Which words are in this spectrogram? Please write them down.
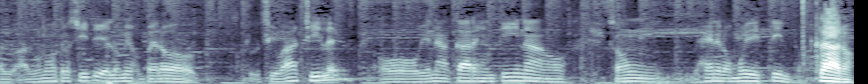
a algún otro sitio y es lo mismo pero si vas a Chile o vienes acá a Argentina o son géneros muy distintos. Claro.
